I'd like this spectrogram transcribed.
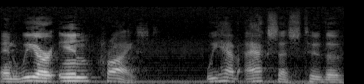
and we are in Christ, we have access to the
